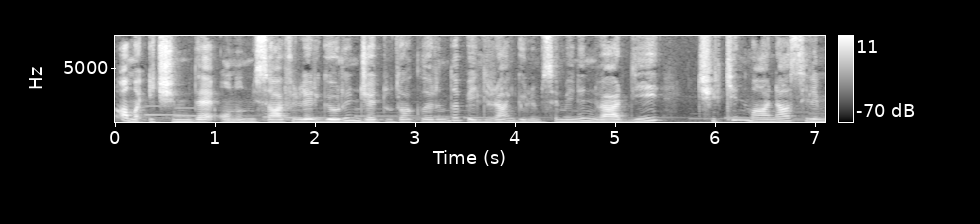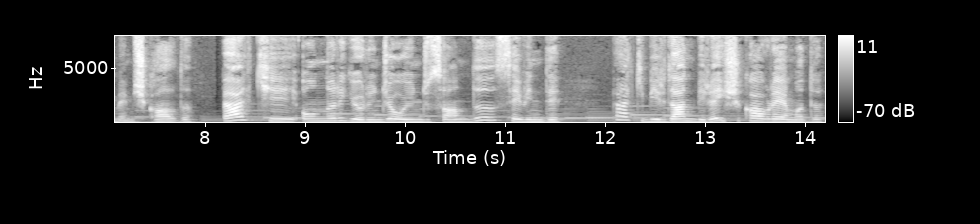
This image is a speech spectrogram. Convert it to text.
Ama içimde onun misafirleri görünce dudaklarında beliren gülümsemenin verdiği çirkin mana silinmemiş kaldı. Belki onları görünce oyuncu sandı, sevindi. Belki birdenbire işi kavrayamadı.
